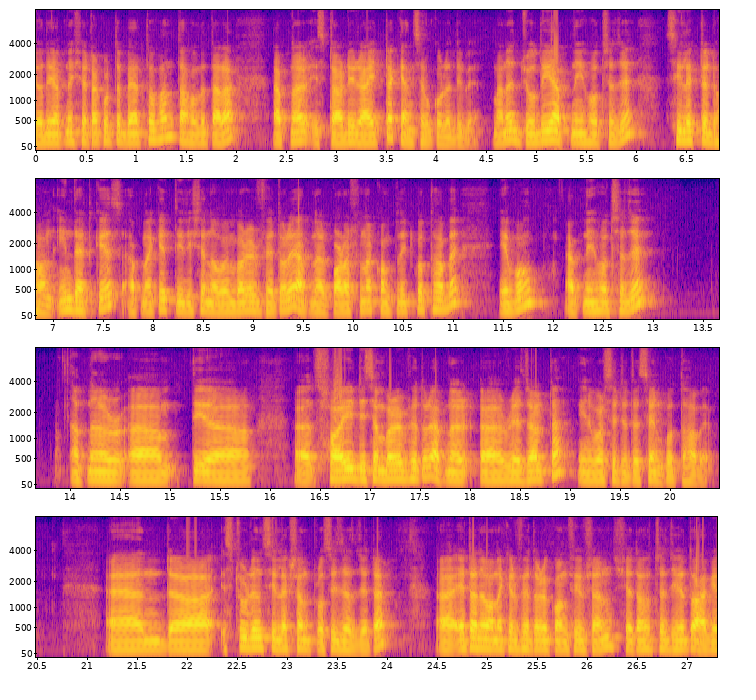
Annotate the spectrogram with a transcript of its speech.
যদি আপনি সেটা করতে ব্যর্থ হন, তাহলে তারা আপনার স্টাডি রাইটটা ক্যান্সেল করে দিবে। মানে যদি আপনি হচ্ছে যে সিলেক্টেড হন ইন দ্যাট কেস আপনাকে তিরিশে নভেম্বরের ভেতরে আপনার পড়াশোনা কমপ্লিট করতে হবে এবং আপনি হচ্ছে যে আপনার ছয়ই ডিসেম্বরের ভেতরে আপনার রেজাল্টটা ইউনিভার্সিটিতে সেন্ড করতে হবে। অ্যান্ড স্টুডেন্ট সিলেকশন প্রসিজার যেটা এটা নিয়ে অনেকের ভেতরে কনফিউশন সেটা হচ্ছে যেহেতু আগে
